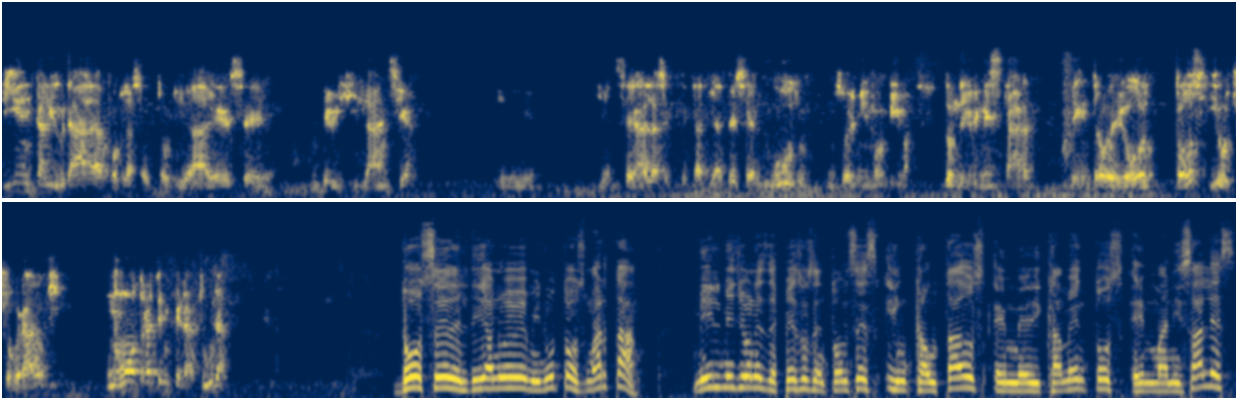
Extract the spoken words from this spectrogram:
bien calibrada por las autoridades eh, de vigilancia, bien sea las secretarías de salud o incluso el mismo VIMA, donde deben estar dentro de 2 y 8 grados, no otra temperatura. 12 del día 9 minutos, Marta. Mil millones de pesos entonces incautados en medicamentos en Manizales,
